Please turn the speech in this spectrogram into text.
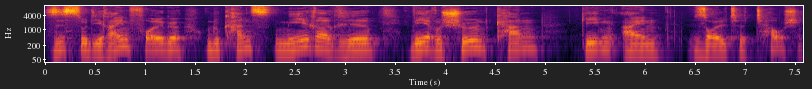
Es ist so die Reihenfolge und du kannst mehrere wäre schön, kann gegen ein sollte tauschen.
